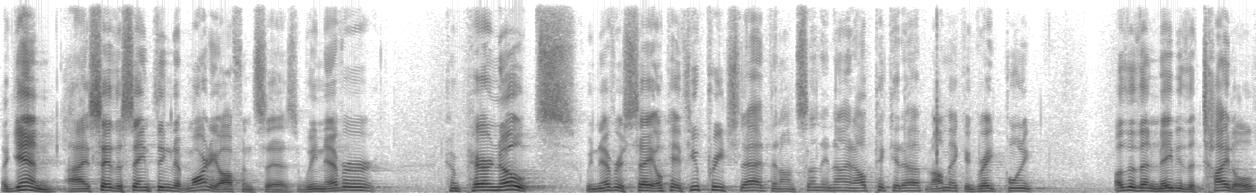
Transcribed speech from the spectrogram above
Again, I say the same thing that Marty often says. We never compare notes. We never say, okay, if you preach that, then on Sunday night I'll pick it up and I'll make a great point. Other than maybe the title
